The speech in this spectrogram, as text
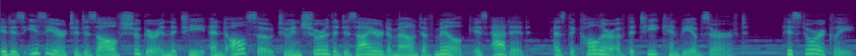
it is easier to dissolve sugar in the tea and also to ensure the desired amount of milk is added, as the color of the tea can be observed. Historically,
